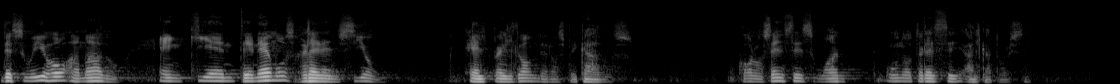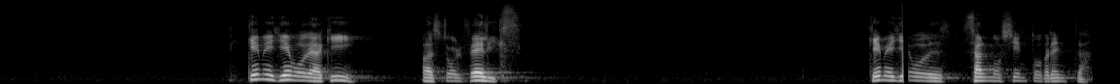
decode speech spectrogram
de su Hijo amado, en quien tenemos redención, el perdón de los pecados. Colosenses 1, 13 al 14. ¿Qué me llevo de aquí, Pastor Félix? ¿Qué me llevo del Salmo 130?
